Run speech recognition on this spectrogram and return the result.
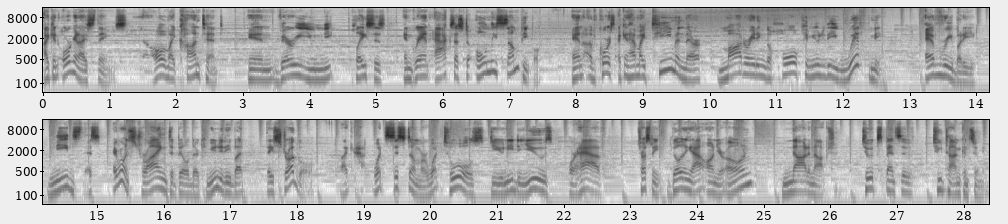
I can organize things, all of my content in very unique places and grant access to only some people. And of course, I can have my team in there moderating the whole community with me. Everybody needs this. Everyone's trying to build their community, but they struggle. Like, what system or what tools do you need to use or have? Trust me, building it out on your own, not an option. Too expensive, too time consuming.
